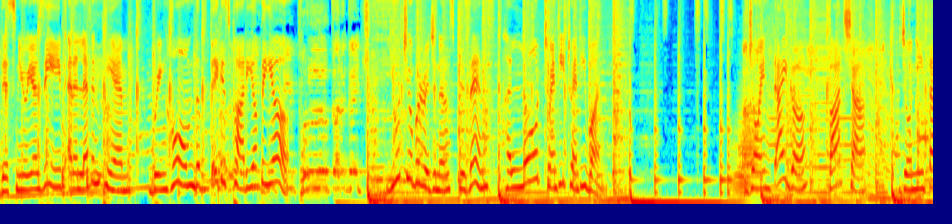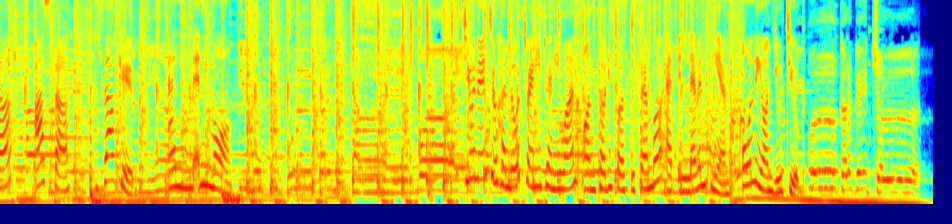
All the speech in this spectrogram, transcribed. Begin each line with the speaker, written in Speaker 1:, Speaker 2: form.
Speaker 1: This New Year's Eve at 11 pm, bring home the biggest party of the year. YouTube Originals presents Hello 2021. Join Tiger, Badshah, Jonita, Aastha, Zakir, and many more. Tune in to Hello 2021 on 31st December at 11 pm, only on YouTube.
